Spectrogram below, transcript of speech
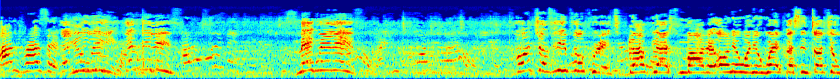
I'm present. Let You me leave. Let me leave. I don't want to make you. Make me leave. Bunch of hypocrites. Black lives matter only when a white person touch a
